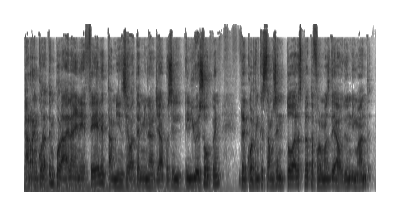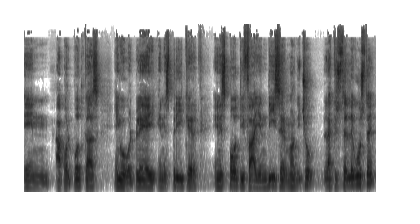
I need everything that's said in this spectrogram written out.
Arrancó la temporada de la NFL, también se va a terminar ya pues el US Open Recuerden que estamos en todas las plataformas de audio on demand, en Apple Podcast, en Google Play, en Spreaker, en Spotify, en Deezer, mejor dicho, la que usted le guste,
